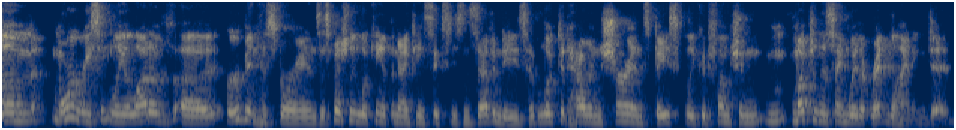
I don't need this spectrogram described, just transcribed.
um, more recently, a lot of uh, urban historians, especially looking at the 1960s and 70s, have looked at how insurance basically could function m- much in the same way that redlining did.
